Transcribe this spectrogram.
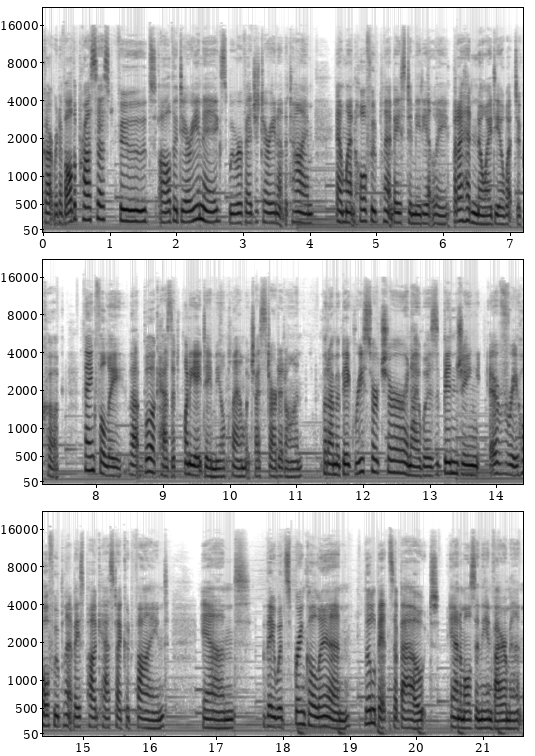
got rid of all the processed foods, all the dairy and eggs. We were vegetarian at the time and went whole food plant based immediately, but I had no idea what to cook. Thankfully, that book has a 28 day meal plan, which I started on. But I'm a big researcher and I was binging every whole food plant based podcast I could find. And they would sprinkle in little bits about animals in the environment.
